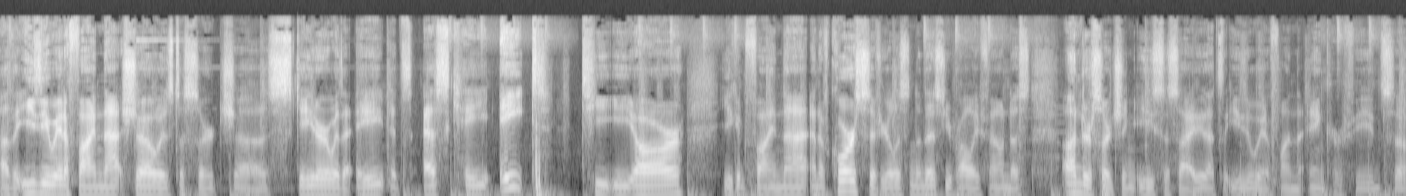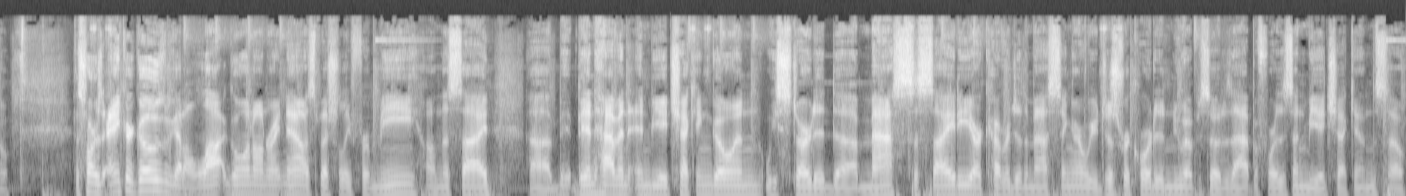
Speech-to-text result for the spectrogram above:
Uh, the easy way to find that show is to search uh, Skater with an eight. It's S K eight T E R. You can find that. And of course, if you're listening to this, you probably found us under searching E Society. That's the easy way to find the Anchor feed. So, as far as Anchor goes, we got a lot going on right now, especially for me on this side. Uh, been having NBA checking going. We started uh, Masked Society, our coverage of the Masked Singer. We just recorded a new episode of that before this NBA check in. So,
